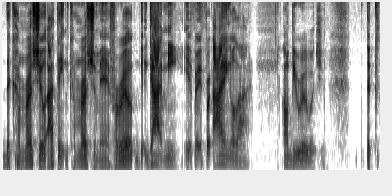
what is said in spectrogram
the commercial, I think the commercial, man, for real, got me. If, if I ain't gonna lie, I'm gonna be real with you. The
